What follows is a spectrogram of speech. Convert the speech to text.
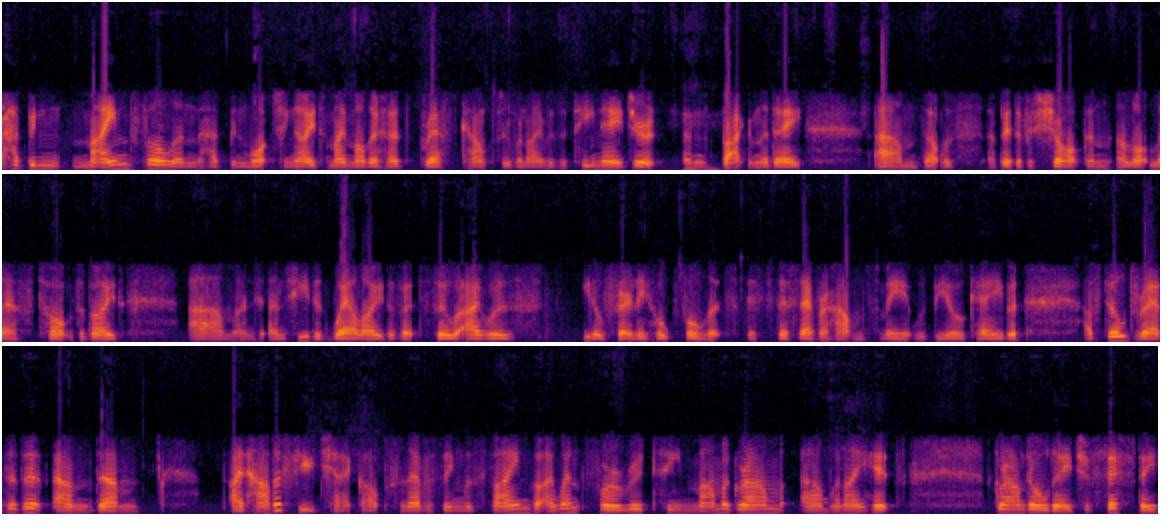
had been mindful and had been watching out. My mother had breast cancer when I was a teenager, and mm. back in the day, um, that was a bit of a shock and a lot less talked about. Um, and and she did well out of it. So I was, you know, fairly hopeful that if this ever happened to me, it would be okay. But I still dreaded it, and um, I'd had a few checkups and everything was fine. But I went for a routine mammogram um, when I hit grand old age of fifty,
